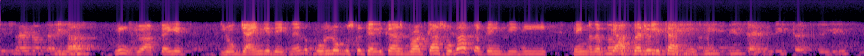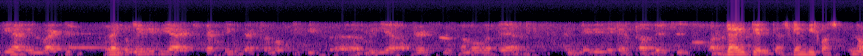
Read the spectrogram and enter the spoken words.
this kind of telecast. नहीं जो आपका ये लोग जाएंगे देखने तो कौन लोग उसको टेलीकास्ट ब्रॉडकास्ट होगा आपका कहीं डीडी कहीं मतलब कि आपका जो लिखा है We- इसमें We we send the press release, we have invited. Right. So maybe we are expecting that some of the peop- uh, media friends will come over there and maybe they can publish this. direct telecast can be possible. No,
